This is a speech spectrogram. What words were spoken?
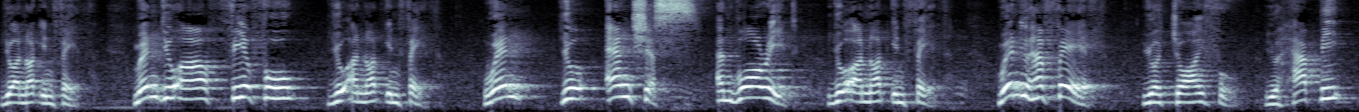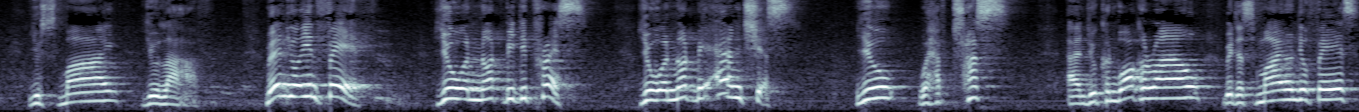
you are not in faith. When you are fearful, you are not in faith. When you're anxious and worried, you are not in faith. When you have faith, you are joyful, you're happy, you smile, you laugh. When you're in faith, you will not be depressed. You will not be anxious. You will have trust and you can walk around with a smile on your face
